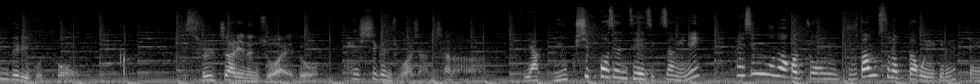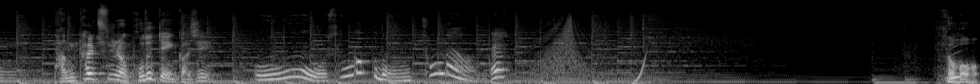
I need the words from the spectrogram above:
사람들이 보통 술자리는 좋아해도 회식은 좋아하지 않잖아. 약 60%의 직장인이 회식 문화가 좀 부담스럽다고 얘기를 했대. 방탈출이랑 보드게임까지 오, 생각보다 엄청 다양한데? 너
